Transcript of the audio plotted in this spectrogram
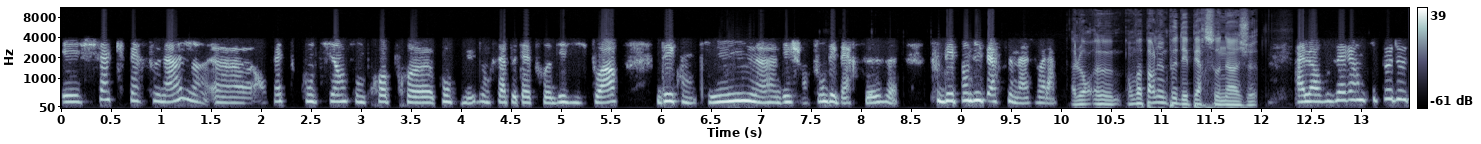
et chaque personnage euh, en fait contient son propre euh, contenu. Donc ça peut être des histoires, des comptines, euh, des chansons, des berceuses. Tout dépend du personnage, voilà. Alors euh, on va parler un peu des personnages. Alors vous avez un petit peu de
